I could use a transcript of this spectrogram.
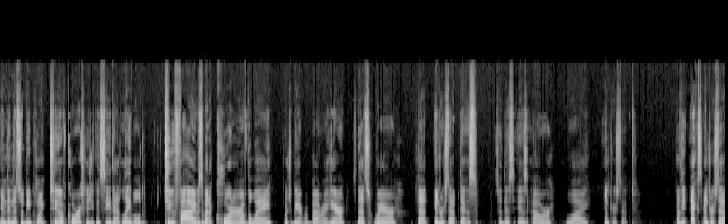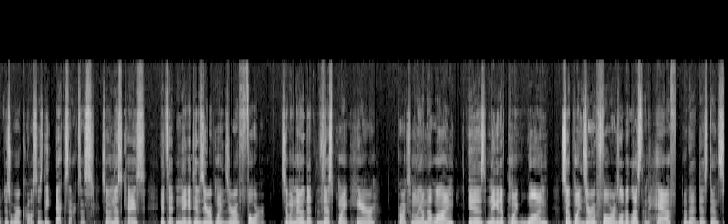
And then this would be 0.2, of course, because you can see that labeled. 2.5 is about a quarter of the way, which would be about right here. So that's where that intercept is. So this is our y-intercept. Now the x-intercept is where it crosses the x-axis. So in this case, it's at negative 0.04. So we know that this point here, approximately on that line, is negative 0.1. So 0.04 is a little bit less than half of that distance.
